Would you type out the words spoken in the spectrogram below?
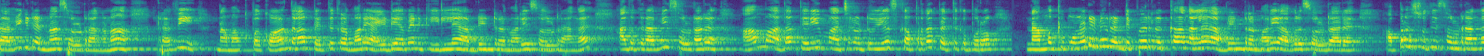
ரவிக்கிட்ட என்ன சொல்கிறாங்கன்னா ரவி நமக்கு இப்போ குழந்தெல்லாம் பெற்றுக்கிற மாதிரி ஐடியாவே எனக்கு இல்லை அப்படின்ற மாதிரி சொல்கிறாங்க அதுக்கு ரவி சொல்கிறாரு ஆமாம் அதான் தெரியுமாச்சு இன்னும் டூ இயர்ஸ்க்கு அப்புறம் தான் பெற்றுக்க போகிறோம் நமக்கு முன்னாடி இன்னும் ரெண்டு பேர் இருக்காங்கல்ல அப்படின்ற மாதிரி அவர் சொல்கிறாரு அப்புறம் ஸ்ருதி சொல்கிறாங்க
